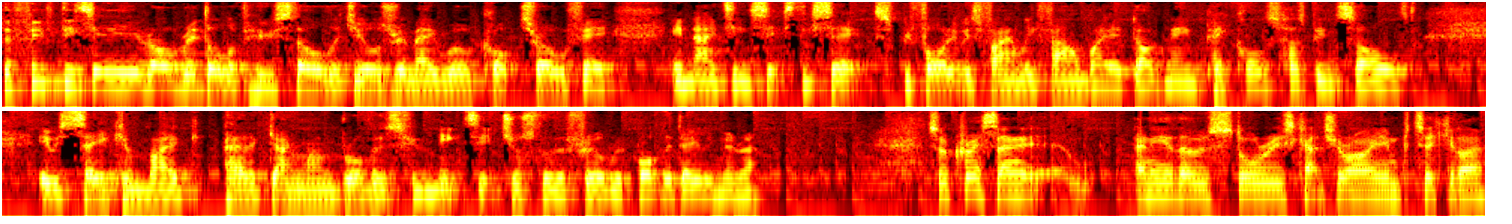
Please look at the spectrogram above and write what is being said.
the 52 year old riddle of who stole the Jules Rimet World Cup trophy in 1966 before it was finally found by a dog named Pickles has been solved. It was taken by a pair of gangman brothers who nicked it just for the thrill report, the Daily Mirror. So, Chris, any, any of those stories catch your eye in particular?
